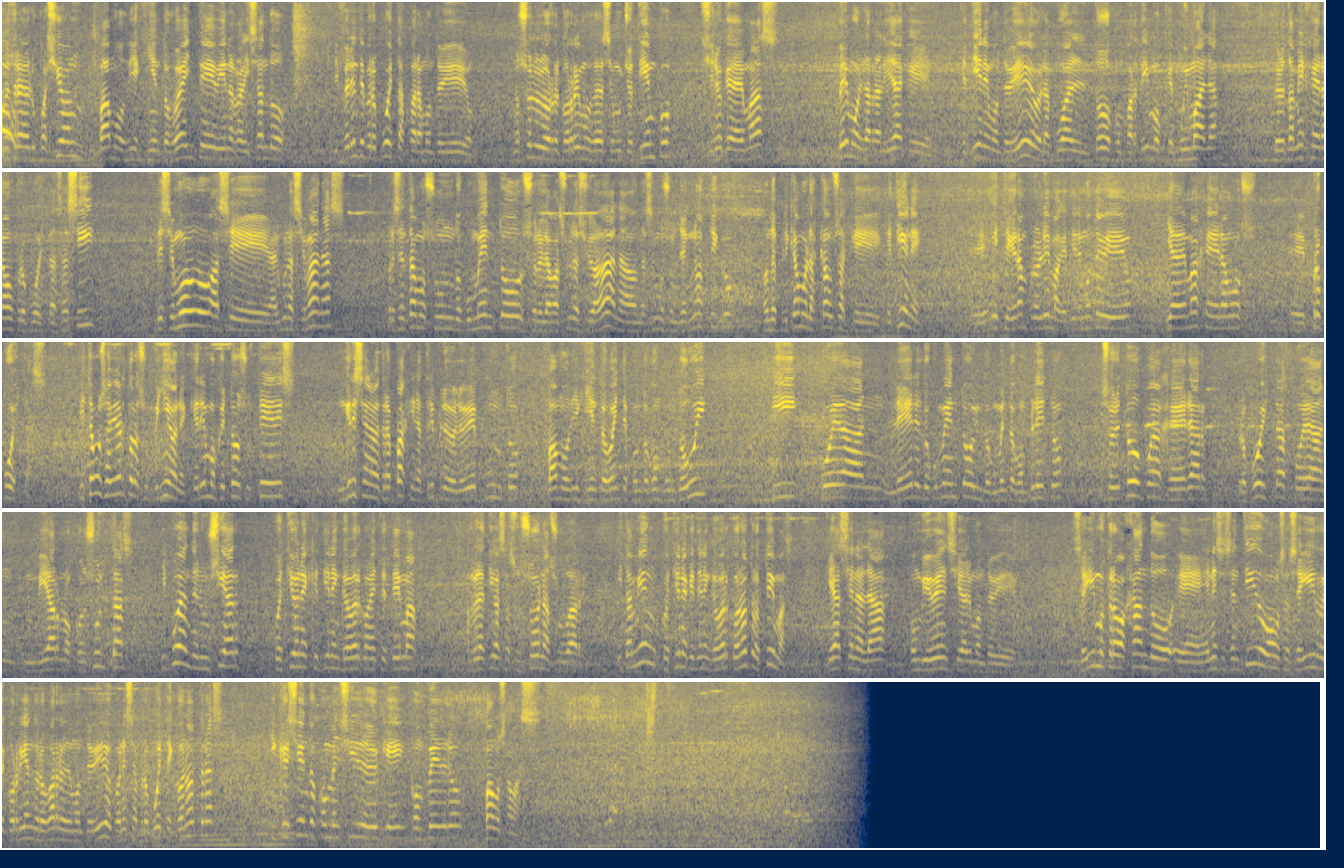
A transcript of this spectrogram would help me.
Nuestra agrupación Vamos 10520 viene realizando diferentes propuestas para Montevideo. No solo lo recorremos desde hace mucho tiempo, sino que además vemos la realidad que, tiene Montevideo, la cual todos compartimos que es muy mala, pero también generamos propuestas. Así, de ese modo, hace algunas semanas presentamos un documento sobre la basura ciudadana, donde hacemos un diagnóstico, donde explicamos las causas que, tiene este gran problema que tiene Montevideo y además generamos eh, propuestas. Estamos abiertos a las opiniones, queremos que todos ustedes ingresen a nuestra página www.vamos10520.com.uy y puedan leer el documento, el documento completo y sobre todo puedan generar propuestas, puedan enviarnos consultas y puedan denunciar cuestiones que tienen que ver con este tema relativas a su zona, a su barrio. Y también cuestiones que tienen que ver con otros temas que hacen a la convivencia del Montevideo. Seguimos trabajando eh, en ese sentido, vamos a seguir recorriendo los barrios de Montevideo con esa propuesta y con otras y creciendo convencido de que con Pedro vamos a más.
